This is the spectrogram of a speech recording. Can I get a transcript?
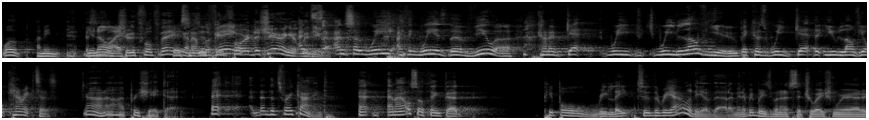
well, I mean, you know, I, truthful thing, and I'm looking thing. forward to sharing it and with you. And so we, I think we as the viewer kind of get, we, we love you because we get that you love your characters. No, no, I appreciate that. Eh, eh, that- That's very kind. And, and I also think that people relate to the reality of that. I mean, everybody's been in a situation where you're at a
